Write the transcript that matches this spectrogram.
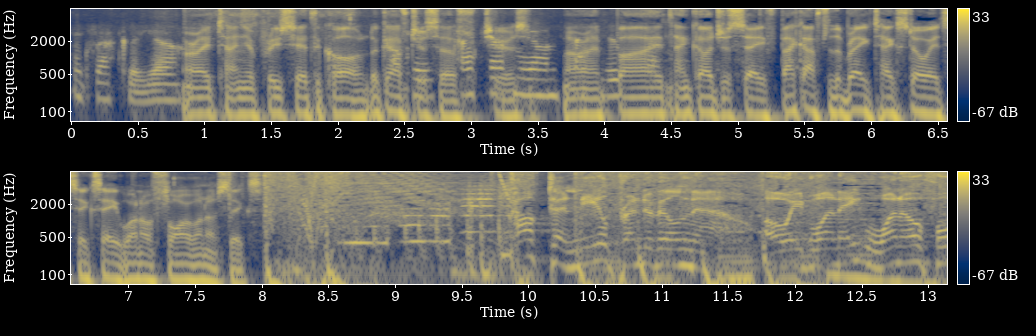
Exactly, yeah. All right, Tanya, appreciate the call. Look after okay, yourself. Cheers. All right, Thank bye. Thank God you're safe. Back after the break, text 0868 104 106. Talk to Neil Prendeville now. 0818 104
